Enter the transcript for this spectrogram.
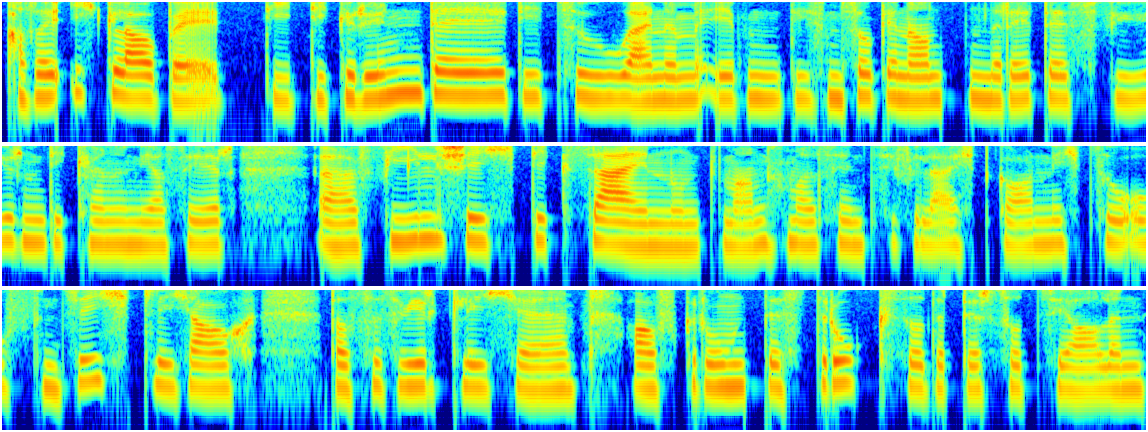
Also ich glaube, die, die Gründe, die zu einem eben diesem sogenannten Redes führen, die können ja sehr äh, vielschichtig sein und manchmal sind sie vielleicht gar nicht so offensichtlich, auch dass es wirklich äh, aufgrund des Drucks oder der sozialen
